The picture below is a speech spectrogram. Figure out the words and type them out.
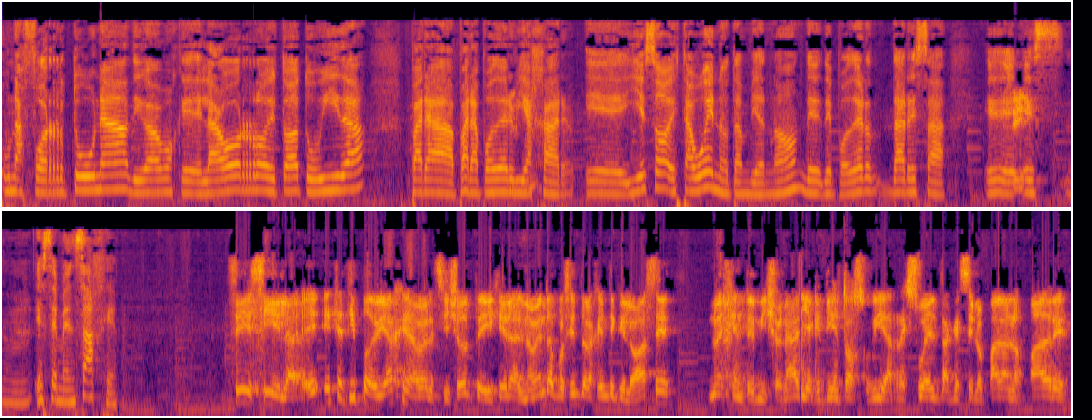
una fortuna, digamos que el ahorro de toda tu vida para, para poder viajar. Eh, y eso está bueno también, ¿no? De, poder dar esa, eh, mm, ese mensaje. Sí, sí, e, este tipo de viajes, a ver, si yo te dijera, el 90% de la gente que lo hace no es gente millonaria que tiene toda su vida resuelta, que se lo pagan los padres.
